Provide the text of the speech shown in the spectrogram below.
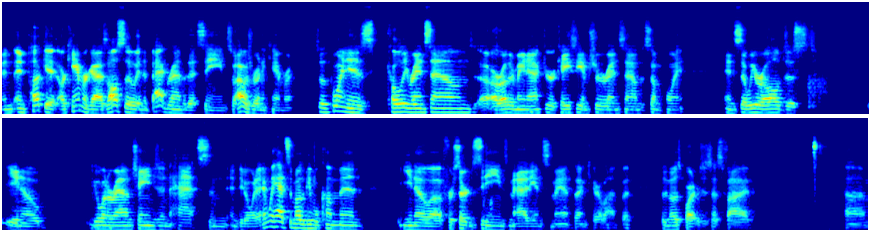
and and Puckett, our camera guy, is also in the background of that scene. So I was running camera. So the point is, Coley ran sound. Uh, our other main actor, Casey, I'm sure ran sound at some point. And so we were all just, you know, going around changing hats and, and doing it. And we had some other people come in, you know, uh, for certain scenes, Maddie and Samantha and Caroline. But for the most part, it was just us five, um,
